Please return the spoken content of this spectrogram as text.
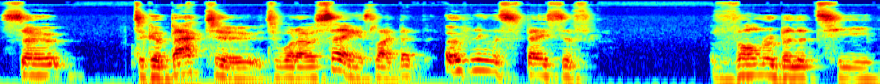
So, to go back to, to what I was saying, it's like that opening the space of vulnerability,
